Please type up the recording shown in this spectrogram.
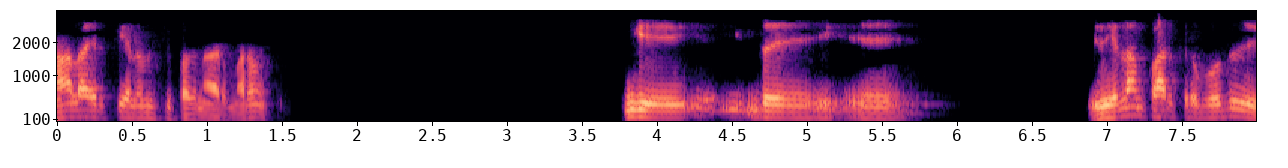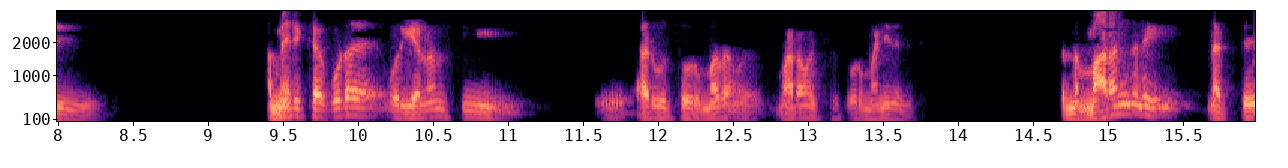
நாலாயிரத்தி எழுநூத்தி பதினாறு மரம் வச்சு. இங்கே இந்த இதையெல்லாம் பார்க்கிற போது அமெரிக்கா கூட ஒரு எழுநூத்தி அறுபத்தோரு மரம் மரம் வச்சிருக்க ஒரு மனிதனுக்கு. அந்த மரங்களை நட்டு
